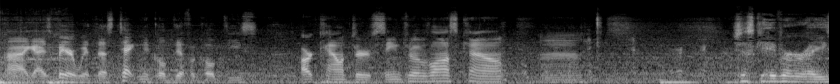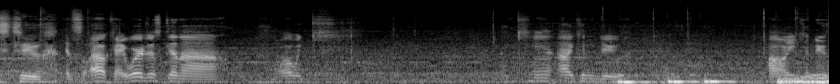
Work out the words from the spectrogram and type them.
All right, guys, bear with us. Technical difficulties. Our counters seem to have lost count. Mm. Just gave her a raise too. It's okay. We're just gonna. Well, we. Can't, I can't. I can do. Oh, you can do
